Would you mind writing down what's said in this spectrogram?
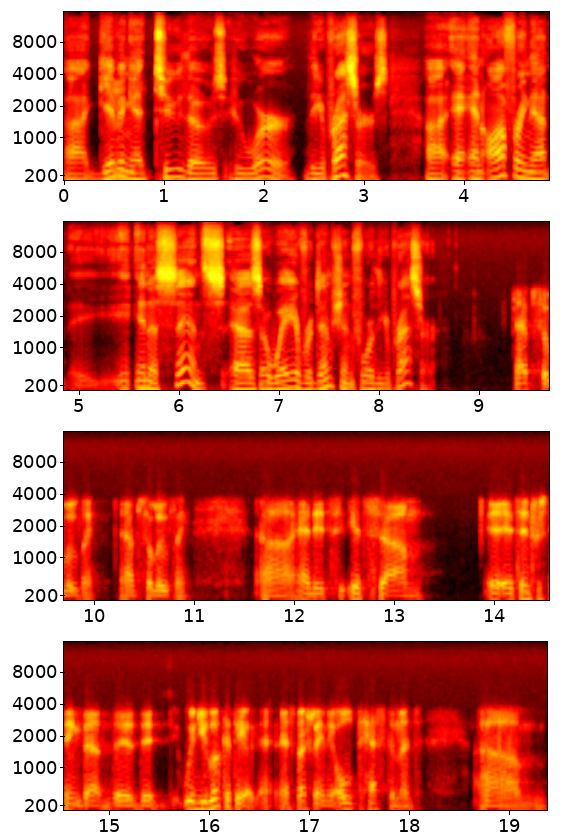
uh, giving mm-hmm. it to those who were the oppressors, uh, and, and, offering that, in a sense, as a way of redemption for the oppressor. Absolutely, absolutely, uh, and it's it's um, it's interesting that the, the when you look at the especially in the Old Testament. Um,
